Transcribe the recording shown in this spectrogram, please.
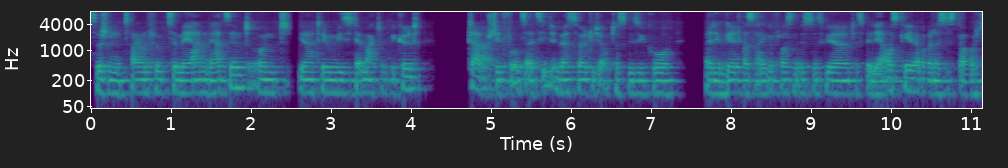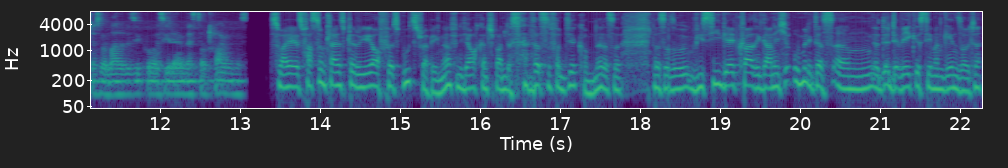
zwischen 2 und 15 Milliarden wert sind und je nachdem, wie sich der Markt entwickelt, klar besteht für uns als Seed-Investor natürlich auch das Risiko bei dem Geld, was reingeflossen ist, dass wir, dass wir leer ausgehen, aber das ist, glaube ich, das normale Risiko, was jeder Investor tragen muss. Das war ja jetzt fast so ein kleines Plädoyer auch fürs Bootstrapping, ne? Finde ich auch ganz spannend, dass, dass es von dir kommt, ne? Dass, dass also VC-Geld quasi gar nicht unbedingt das, ähm, der Weg ist, den man gehen sollte.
